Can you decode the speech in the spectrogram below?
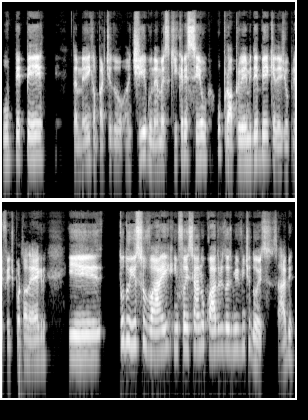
o PP também, que é um partido antigo, né, mas que cresceu, o próprio MDB, que elegeu o prefeito de Porto Alegre, e tudo isso vai influenciar no quadro de 2022, sabe?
